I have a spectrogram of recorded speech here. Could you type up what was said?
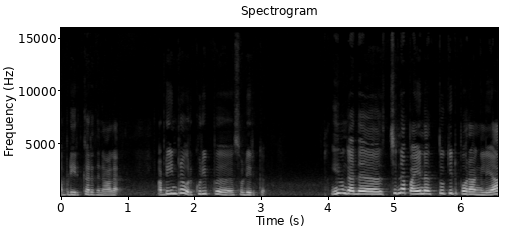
அப்படி இருக்கிறதுனால. அப்படின்ற ஒரு குறிப்பு சொல்லியிருக்கு. இவங்க அந்த சின்ன பையனை தூக்கிட்டு போகிறாங்க இல்லையா?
